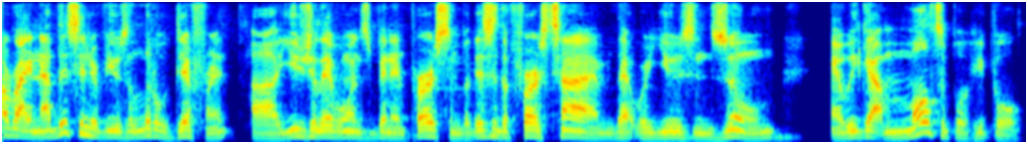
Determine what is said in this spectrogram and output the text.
All right, now this interview is a little different. Uh, usually everyone's been in person, but this is the first time that we're using Zoom, and we got multiple people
